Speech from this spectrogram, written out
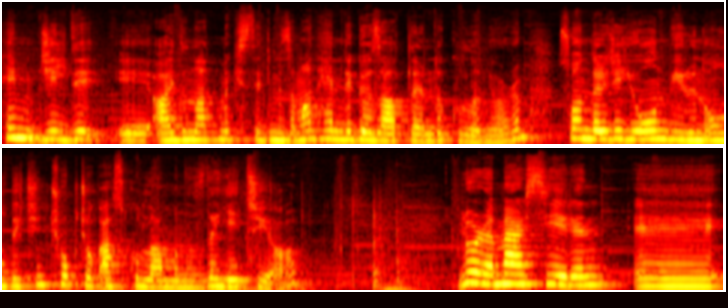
Hem cildi e, aydınlatmak istediğim zaman hem de göz altlarımda kullanıyorum. Son derece yoğun bir ürün olduğu için çok çok az kullanmanız da yetiyor. Laura Mercier'in e,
